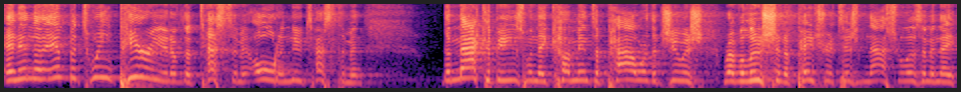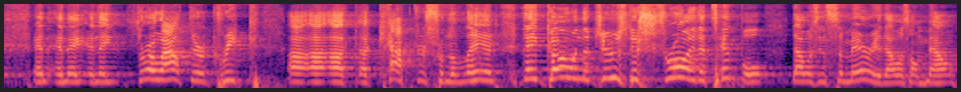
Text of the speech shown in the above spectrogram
And in the in between period of the Testament, Old and New Testament, the Maccabees, when they come into power, the Jewish revolution of patriotism, nationalism, and they, and, and they, and they throw out their Greek uh, uh, uh, uh, captors from the land, they go and the Jews destroy the temple that was in Samaria, that was on Mount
